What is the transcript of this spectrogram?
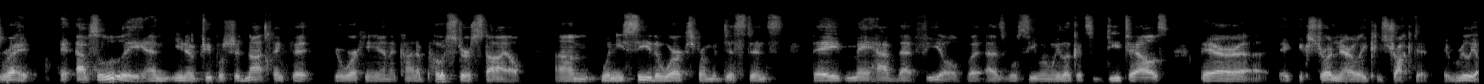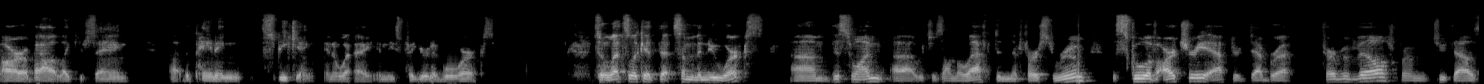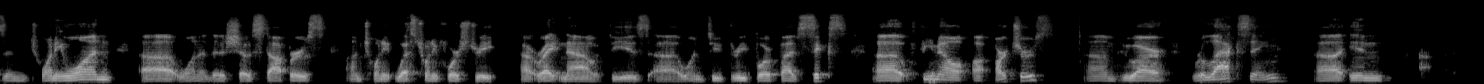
Right, absolutely, and you know, people should not think that you're working in a kind of poster style. Um, when you see the works from a distance, they may have that feel, but as we'll see when we look at some details, they're uh, extraordinarily constructed. They really are about, like you're saying, uh, the painting speaking in a way in these figurative works. So let's look at the, some of the new works. Um, this one, uh, which is on the left in the first room, the School of Archery after Deborah Turbeville from 2021, uh, one of the showstoppers on 20, West 24th Street uh, right now. These uh, one, two, three, four, five, six uh, female uh, archers um, who are relaxing uh, in,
